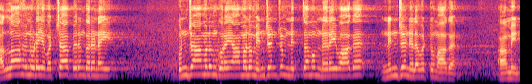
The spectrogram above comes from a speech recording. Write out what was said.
அல்லாஹினுடைய வச்சா பெருங்கருணை குன்றாமலும் குறையாமலும் என்றென்றும் நித்தமும் நிறைவாக நின்று நிலவட்டுமாக. ஆமீன்.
